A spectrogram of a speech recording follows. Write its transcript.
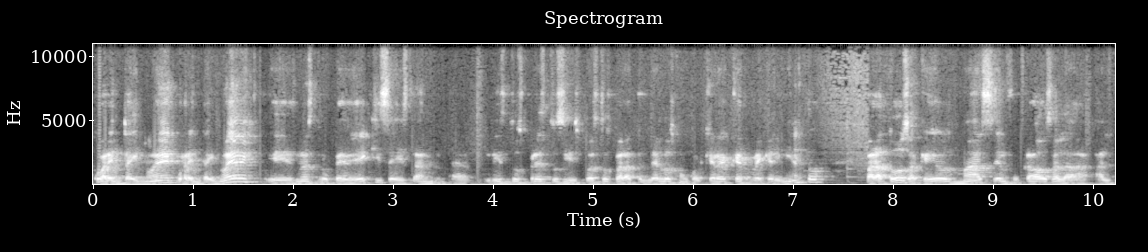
4949, es nuestro PBX, ahí están ah, listos, prestos y dispuestos para atenderlos con cualquier requerimiento. Para todos aquellos más enfocados al, al,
